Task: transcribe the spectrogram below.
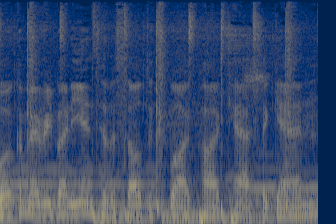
Welcome everybody into the Celtics blog podcast again.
